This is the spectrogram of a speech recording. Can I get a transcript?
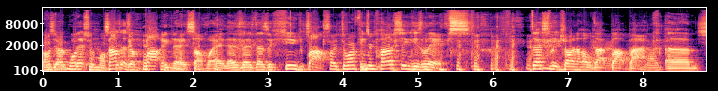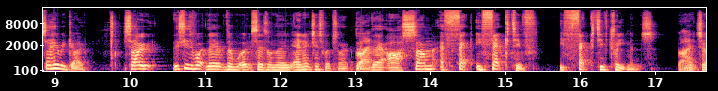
I don't a- want there- to mock Sounds it. Sounds like there's a butt in there somewhere. There's, there's, there's a huge butt. So do I He's pursing his lips, desperately trying to hold that butt back. Um, So here we go. So this is what the, the what it says on the NHS website. That Right. There are some effect, effective effective treatments. Right. So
